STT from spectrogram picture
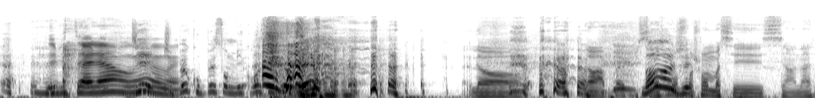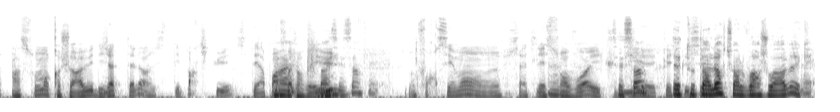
Depuis tout à l'heure, ouais, Dis, ouais, tu ouais. peux couper son micro, s'il te plaît Non, non après, Non, franchement, moi, c'est c'est un in- instrument. Quand je suis arrivé déjà tout à l'heure, c'était particulier. C'était la première Ouais, fois que j'en bah, voyais c'est une. Donc, forcément, euh, ça te laisse Ouais. sans voix et tu te dis, ça. euh, Et que tout à l'heure, tu vas le voir jouer avec, Ouais.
